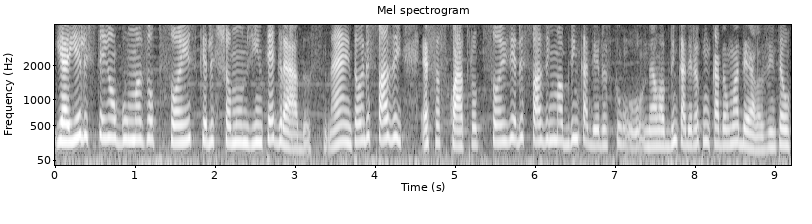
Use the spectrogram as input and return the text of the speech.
E aí eles têm algumas opções que eles chamam de integradas, né? Então eles fazem essas quatro opções e eles fazem uma brincadeira com, né, uma brincadeira com cada uma delas. Então,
